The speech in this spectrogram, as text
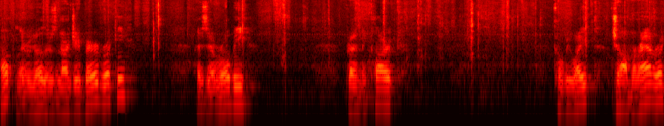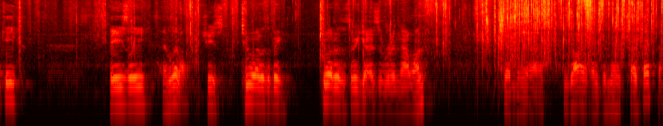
Oh, there we go. There's an RJ Barrett rookie. Isaiah Roby. Brandon Clarke. Coby White. John Morant rookie. Bazley and Little. Jeez, two out of the big, two out of the three guys that were in that one. Getting the uh, Zion would have been the trifecta.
